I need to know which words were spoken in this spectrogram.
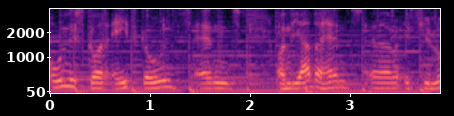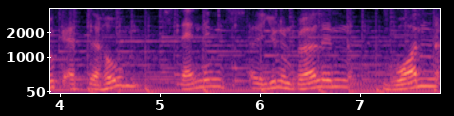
only scored eight goals. And on the other hand, uh, if you look at the home standings, uh, Union Berlin won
